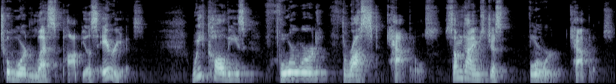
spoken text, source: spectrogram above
toward less populous areas. We call these forward thrust capitals, sometimes just forward capitals.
